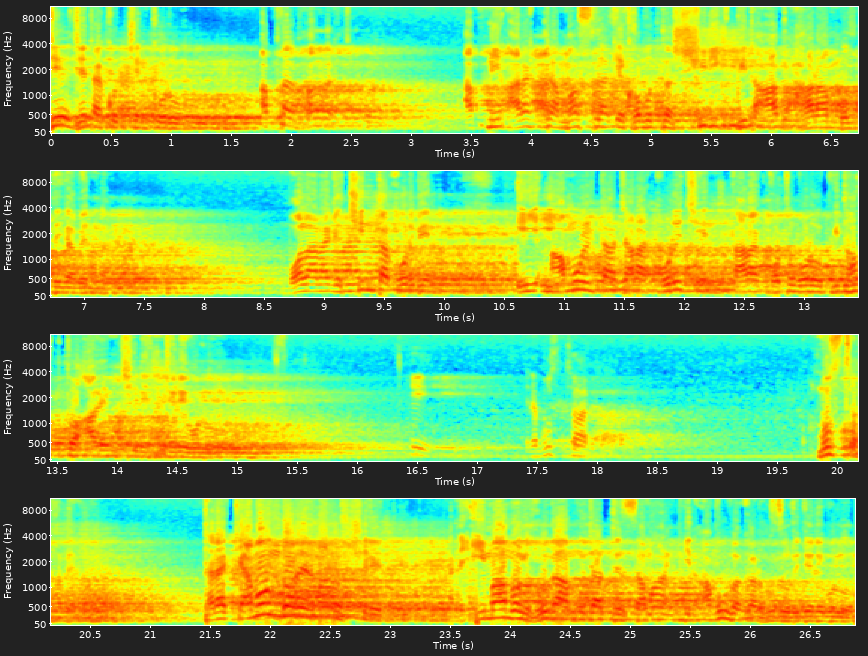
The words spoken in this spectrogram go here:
যে যেটা করছেন করুন। আপনার ভালো লাগছে। আপনি আর একটা মাসলাকে খবরদার শিরিক বিদআত হারাম বলতে যাবেন না। বলার আগে চিন্তা করবেন এই আমলটা যারা করেছেন তারা কত বড় বিধক্ত আলেম ছিলেন জোরে বলুন। এটা বুঝতে হবে। বুঝতে হবে। তারা কেমন দরের মানুষ ছিলেন? ইমামুল হুদা মুজাদ্দিদ জামান পীর আবু বাকর হুজুর জোরে বলুন।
